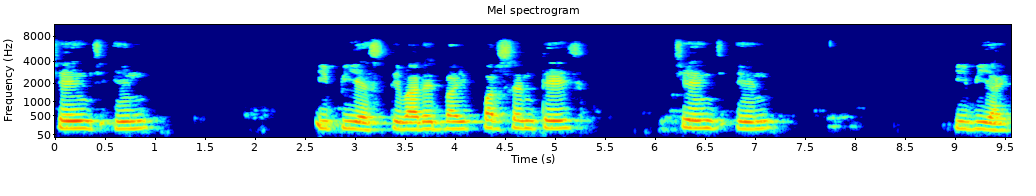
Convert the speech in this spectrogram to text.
change in EPS divided by percentage change in EBIT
